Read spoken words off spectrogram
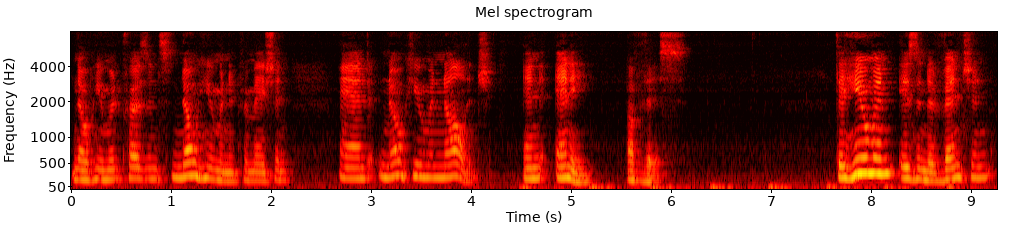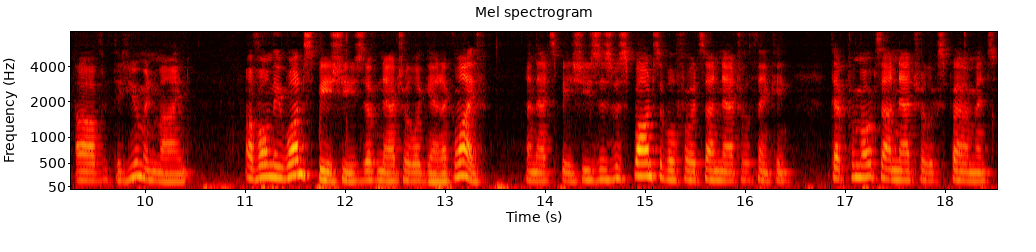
no human presence, no human information, and no human knowledge in any of this. The human is an invention of the human mind of only one species of natural organic life, and that species is responsible for its unnatural thinking that promotes unnatural experiments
